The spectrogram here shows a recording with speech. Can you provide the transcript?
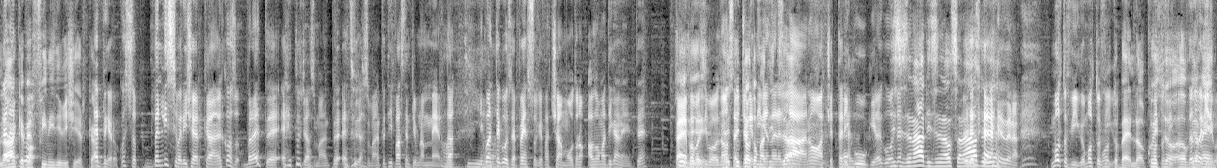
bello anche per blocca. fini di ricerca. È vero, questa bellissima ricerca nel coso veramente è entusiasmante, è entusiasmante, ti fa sentire una merda. Oddio. Di quante cose penso che facciamo auto- automaticamente. Sì, Beh, sì, proprio tipo, no, è sai già che devi andare là, no, sì. accettare i Bello. cookie, le This cose. an ad. molto figo, molto figo. Molto bello. Molto Questo figo. Da dove viene ovviamente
